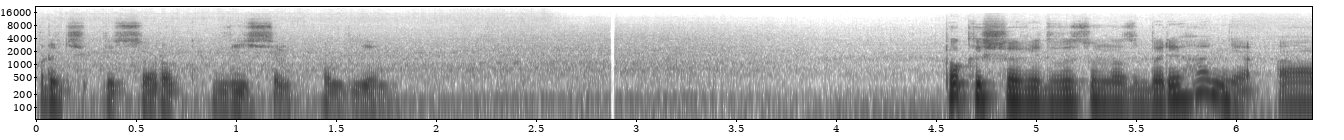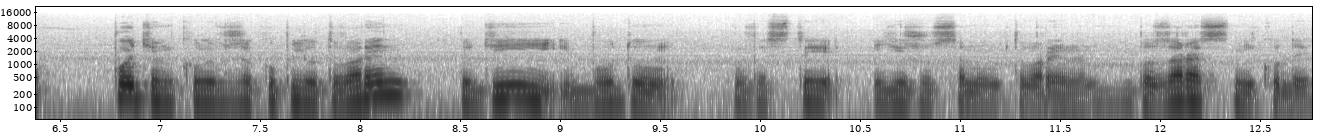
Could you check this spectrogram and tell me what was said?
причепі 48 об'єм. Поки що відвезу на зберігання, а потім, коли вже куплю тварин, тоді і буду вести їжу самим тваринам, бо зараз нікуди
